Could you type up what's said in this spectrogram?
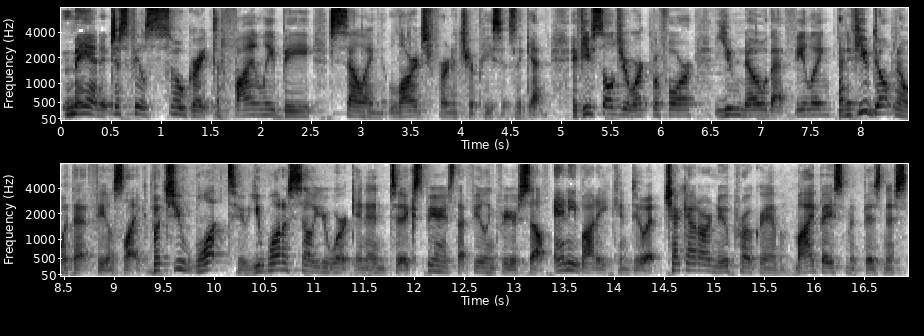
Man, it just feels so great to finally be selling large furniture pieces again. If you've sold your work before, you know that feeling. And if you don't know what that feels like, but you want to, you want to sell your work and, and to experience that feeling for yourself, anybody can do it. Check out our new program, My Basement Business,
